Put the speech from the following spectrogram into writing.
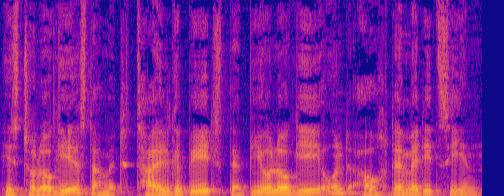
Histologie ist damit Teilgebiet der Biologie und auch der Medizin.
